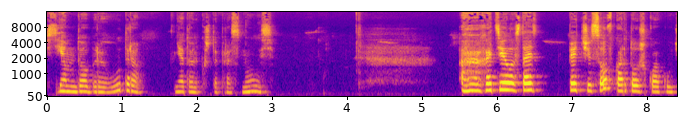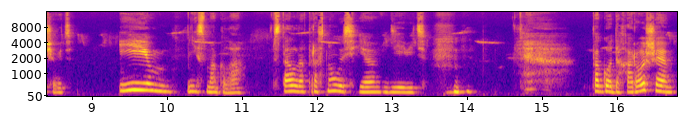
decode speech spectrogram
Всем доброе утро. Я только что проснулась. А, Хотела встать в 5 часов картошку окучивать и не смогла. Встала, проснулась я в 9. Погода хорошая,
